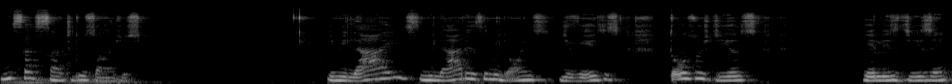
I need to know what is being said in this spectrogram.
incessante dos anjos. E milhares, milhares e milhões de vezes, todos os dias, eles dizem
